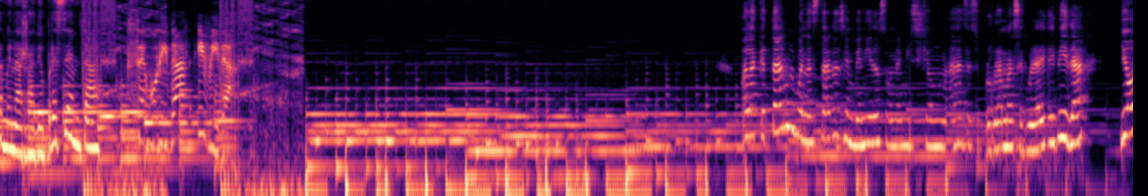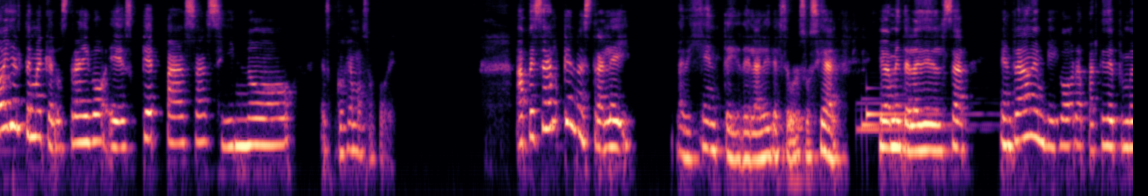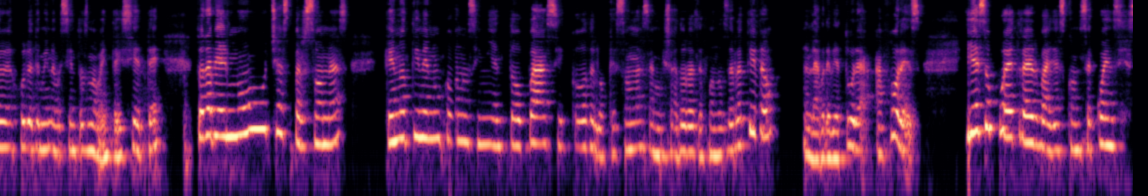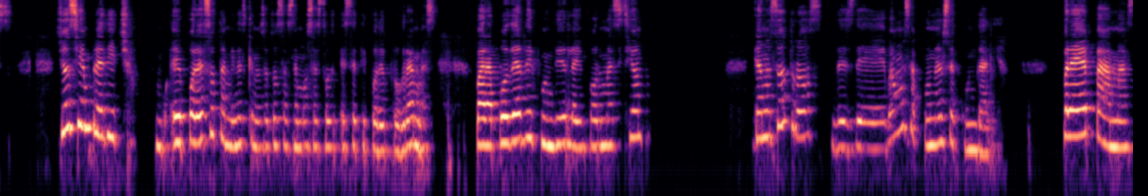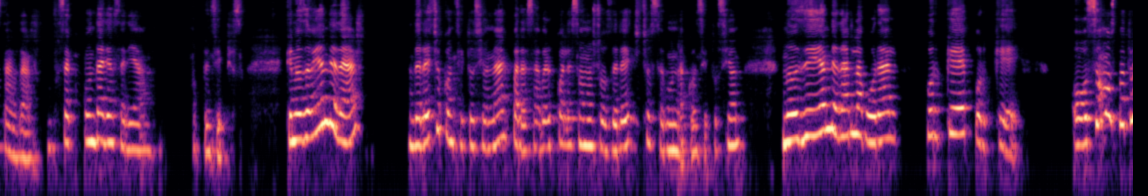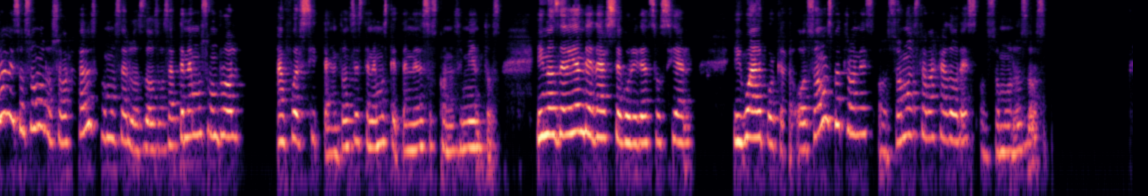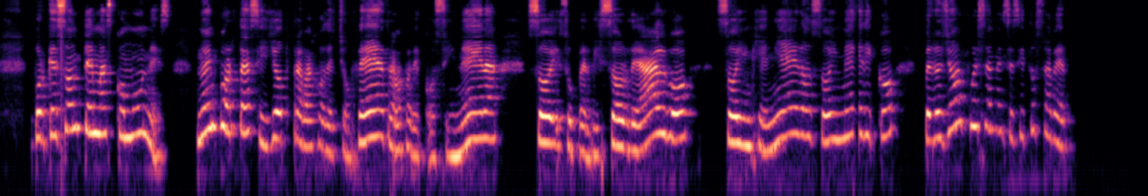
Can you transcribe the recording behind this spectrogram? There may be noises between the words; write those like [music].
Parmenas Radio presenta Seguridad y Vida. Hola, ¿qué tal? Muy buenas tardes, bienvenidos a una emisión más de su programa Seguridad y Vida. Y hoy el tema que los traigo es ¿qué pasa si no escogemos a poder? A pesar que nuestra ley, la vigente de la ley del Seguro Social y obviamente la ley del SAR, entraron en vigor a partir del 1 de julio de 1997, todavía hay muchas personas que no tienen un conocimiento básico de lo que son las administradoras de fondos de retiro, en la abreviatura AFORES, y eso puede traer varias consecuencias. Yo siempre he dicho, eh, por eso también es que nosotros hacemos estos, este tipo de programas, para poder difundir la información. Que a nosotros, desde, vamos a poner secundaria, prepa más tardar, secundaria sería los principios, que nos debían de dar derecho constitucional para saber cuáles son nuestros derechos según la constitución, nos debían de dar laboral, ¿por qué? Porque o somos patrones o somos los trabajadores, podemos ser los dos, o sea, tenemos un rol a fuercita, entonces tenemos que tener esos conocimientos. Y nos debían de dar seguridad social, igual porque o somos patrones o somos trabajadores o somos los dos porque son temas comunes. No importa si yo trabajo de chofer, trabajo de cocinera, soy supervisor de algo, soy ingeniero, soy médico, pero yo a fuerza necesito saber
